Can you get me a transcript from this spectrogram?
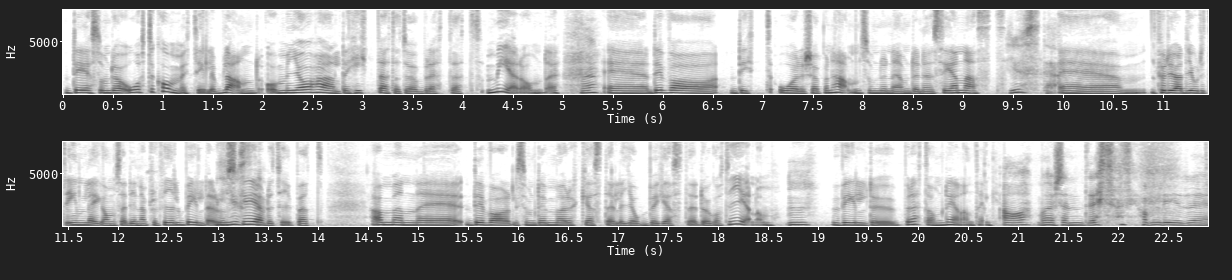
det som du har återkommit till ibland, och, men jag har aldrig hittat att du har berättat mer om det. Nej. Eh, det var ditt år i Köpenhamn som du nämnde nu senast. Just det. Ehm, för du hade gjort ett inlägg om så här, dina profilbilder och då Just skrev det. du typ att ja, men, eh, det var liksom det mörkaste eller jobbigaste du har gått igenom. Mm. Vill du berätta om det någonting? Ja, jag känner direkt att jag blir, eh,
